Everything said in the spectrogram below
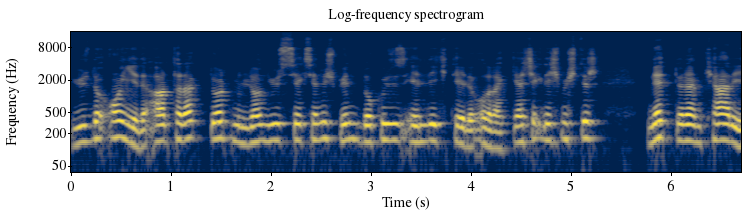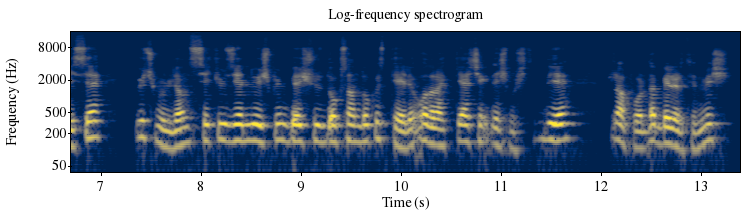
%17 artarak 4 milyon 183 bin 952 TL olarak gerçekleşmiştir. Net dönem karı ise 3 milyon 853 bin 599 TL olarak gerçekleşmiştir diye raporda belirtilmiş.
